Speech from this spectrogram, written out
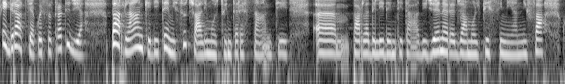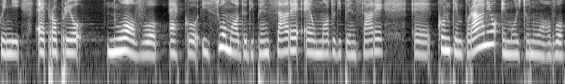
e grazie a questa strategia parla anche di temi sociali molto interessanti, um, parla dell'identità di genere già moltissimi anni fa, quindi è proprio nuovo, ecco, il suo modo di pensare è un modo di pensare eh, contemporaneo e molto nuovo.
